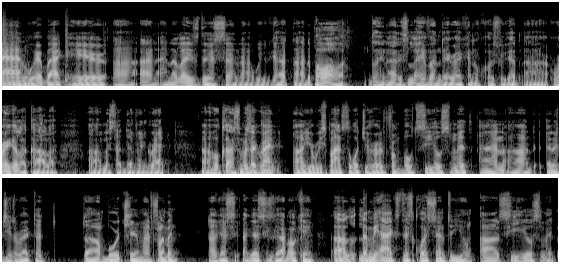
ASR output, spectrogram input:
And we're back here uh, and analyze this, and uh, we've got uh, the Power Hour going on. It's live and direct, and of course we got uh, regular caller, uh, Mr. Devin Grant, uh, who calls. Mr. Grant, uh, your response to what you heard from both CEO Smith and Energy Director, um, Board Chairman Fleming. I guess I guess he's gone. Okay, let me ask this question to you, CEO Smith.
